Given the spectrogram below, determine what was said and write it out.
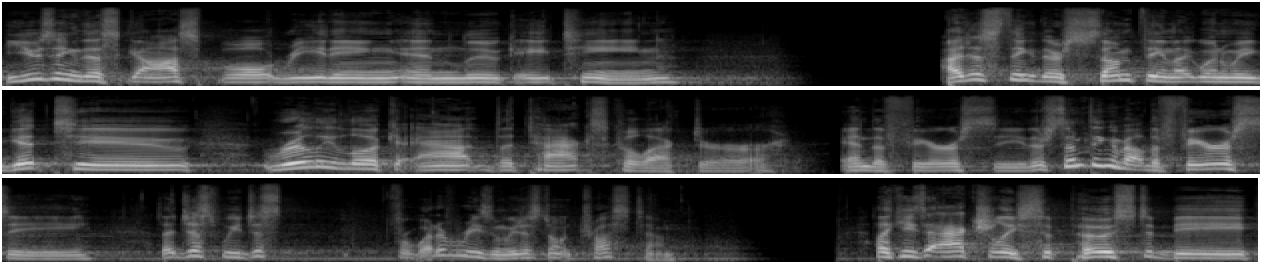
using this gospel reading in Luke 18. I just think there's something like when we get to really look at the tax collector and the Pharisee, there's something about the Pharisee that just we just, for whatever reason, we just don't trust him. Like he's actually supposed to be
